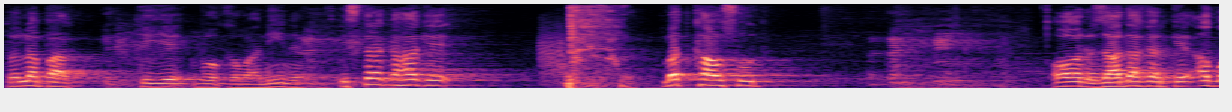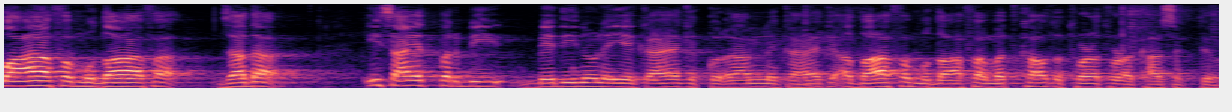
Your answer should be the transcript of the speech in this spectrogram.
تو اللہ پاک کہ یہ وہ قوانین ہے اس طرح کہا کہ مت کھاؤ سود۔ اور زیادہ کر کے اضعاف مضاعفہ زیادہ اس آیت پر بھی بے دینوں نے یہ کہا ہے کہ قرآن نے کہا ہے کہ اضاف مضافہ مت کھاؤ تو تھوڑا تھوڑا کھا سکتے ہو۔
